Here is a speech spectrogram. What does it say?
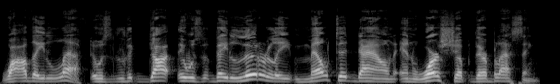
while they left. It was God. It was they literally melted down and worshipped their blessing.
